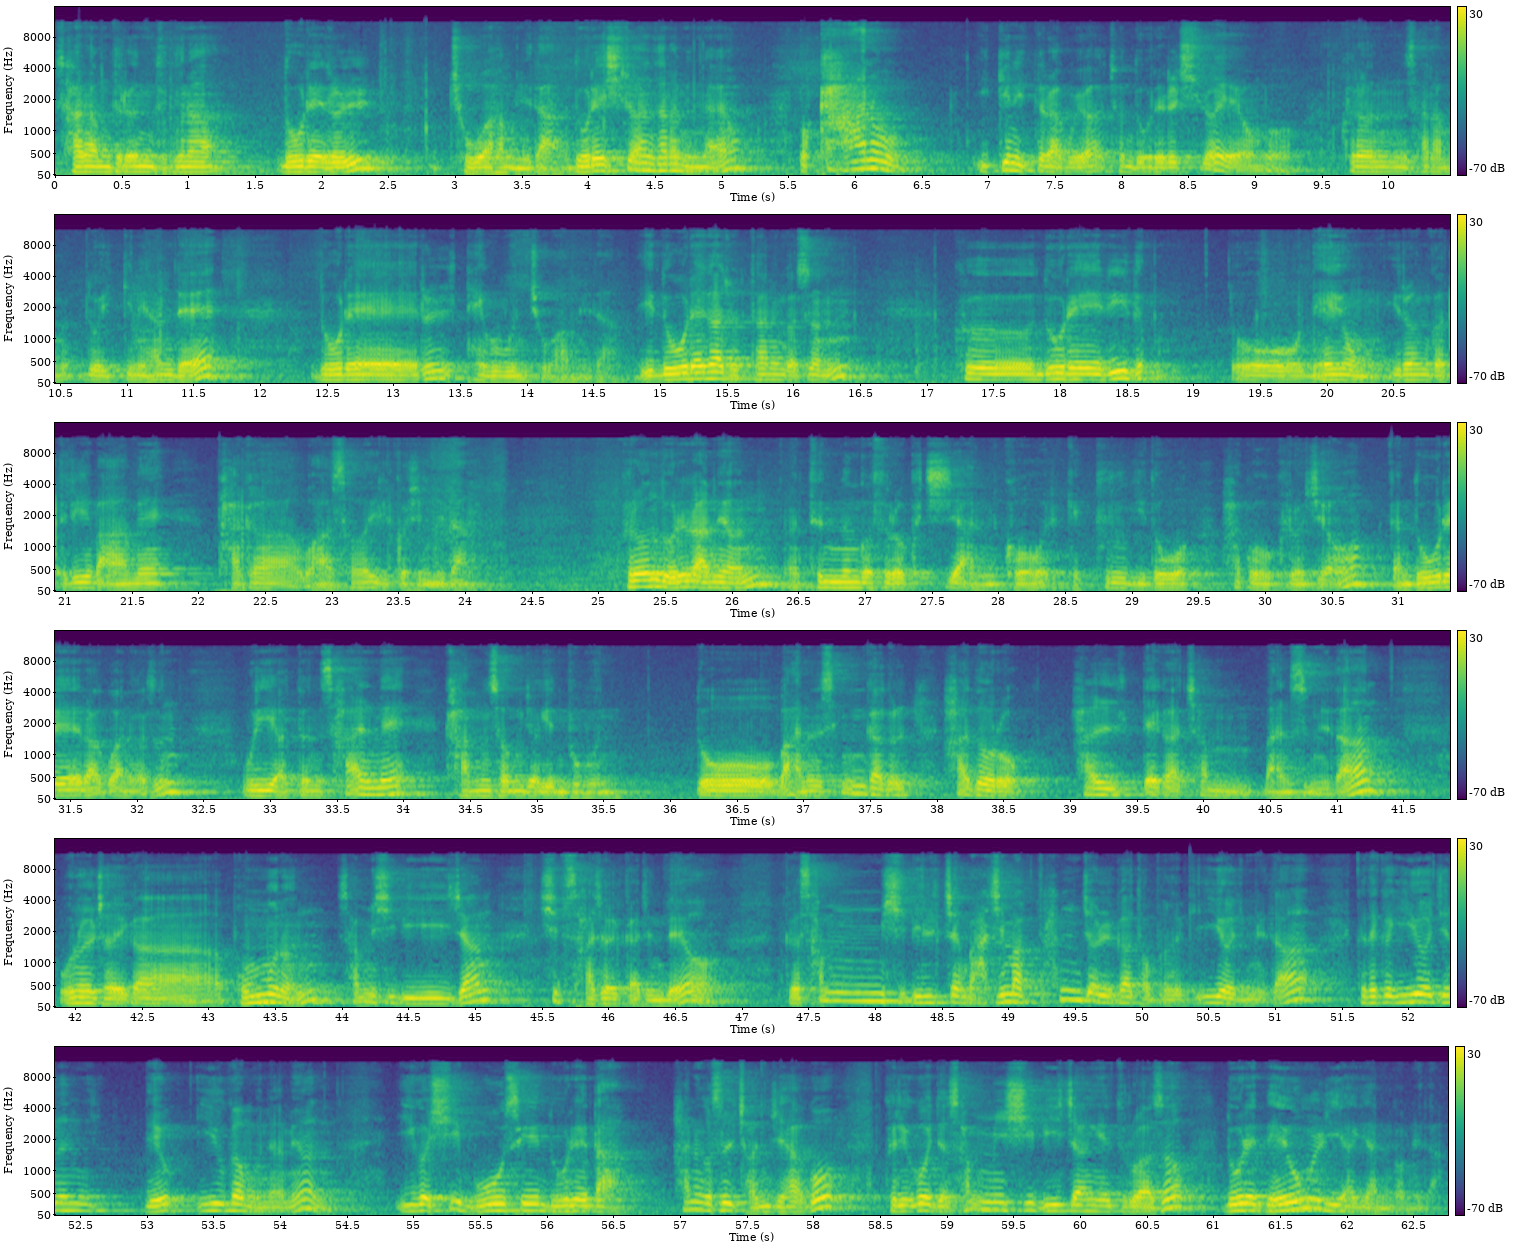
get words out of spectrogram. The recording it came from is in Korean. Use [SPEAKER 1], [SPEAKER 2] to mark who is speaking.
[SPEAKER 1] 사람들은 누구나 노래를 좋아합니다. 노래 싫어하는 사람 있나요? 뭐 간혹 있긴 있더라고요. 전 노래를 싫어해요. 뭐 그런 사람도 있기는 한데 노래를 대부분 좋아합니다. 이 노래가 좋다는 것은 그 노래의 리듬 또 내용 이런 것들이 마음에 다가와서일 것입니다. 그런 노래라면 듣는 것으로 그치지 않고 이렇게 부르기도 하고 그러죠. 그러니까 노래라고 하는 것은 우리 어떤 삶의 감성적인 부분 또 많은 생각을 하도록 할 때가 참 많습니다. 오늘 저희가 본문은 32장 14절까지인데요. 그 31장 마지막 한 절과 더불어 이렇게 이어집니다. 근데 그 이어지는 이유가 뭐냐면 이것이 모세의 노래다 하는 것을 전제하고 그리고 이제 32장에 들어와서 노래 내용을 이야기하는 겁니다.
